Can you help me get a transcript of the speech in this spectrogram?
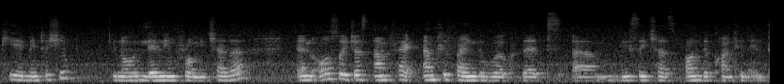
peer mentorship, you know, learning from each other, and also just ampli amplifying the work that um, researchers on the continent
